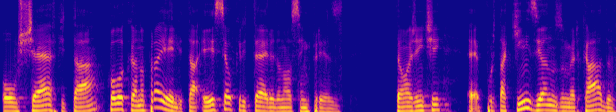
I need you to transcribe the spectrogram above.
ou o chefe tá colocando para ele, tá? Esse é o critério da nossa empresa. Então a gente, é, por estar 15 anos no mercado,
